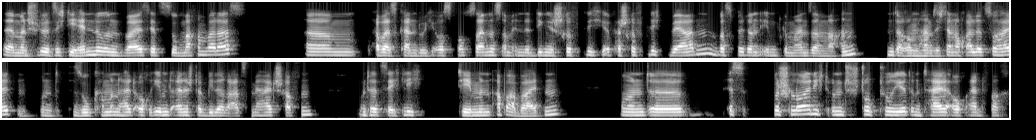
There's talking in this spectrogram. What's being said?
äh, man schüttelt sich die Hände und weiß jetzt, so machen wir das. Ähm, aber es kann durchaus auch sein, dass am Ende Dinge schriftlich äh, verschriftlicht werden, was wir dann eben gemeinsam machen. Und darum haben sich dann auch alle zu halten. Und so kann man halt auch eben eine stabile Ratsmehrheit schaffen und tatsächlich Themen abarbeiten. Und äh, es beschleunigt und strukturiert im Teil auch einfach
